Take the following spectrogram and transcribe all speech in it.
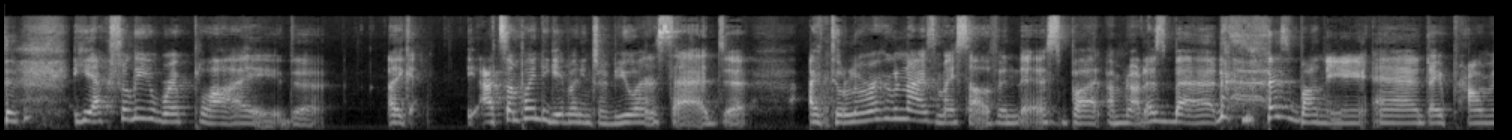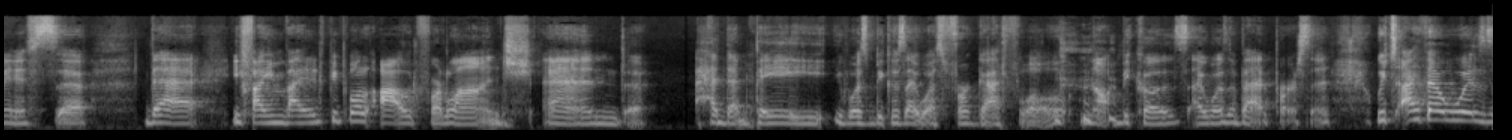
he actually replied, like at some point, he gave an interview and said, "I totally recognize myself in this, but I'm not as bad as Bunny, and I promise uh, that if I invited people out for lunch and." had them pay it was because I was forgetful, not because I was a bad person, which I thought was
